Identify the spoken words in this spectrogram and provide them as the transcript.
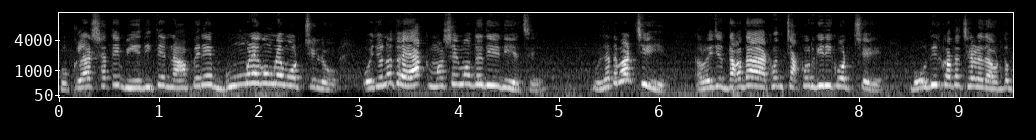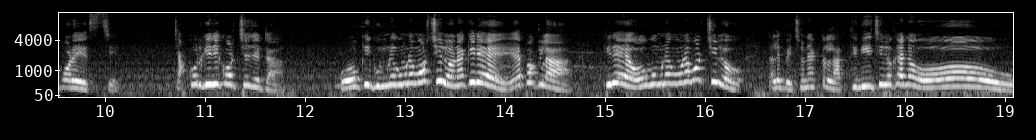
ফোকলার সাথে বিয়ে দিতে না পেরে গুমড়ে গুমড়ে মরছিল। ওই জন্য তো এক মাসের মধ্যে দিয়ে দিয়েছে। বোঝাতে পারছি? আর ওই যে দাদা এখন চাকরগিরি করছে। বৌদির কথা ছেড়ে দাও, ওর তো পরে এসছে। চাকরগিরি করছে যেটা। ও কি গুমড়ে গুমড়ে মরছিল নাকি রে? এ পকলা কি রে, ও গুমড়ে গুমড়ে মরছিল? তাহলে পেছনে একটা লাথি দিয়েছিল কেন? ও,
